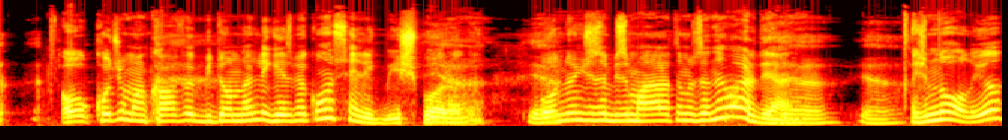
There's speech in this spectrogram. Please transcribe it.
o kocaman kahve bidonlarıyla gezmek 10 senelik bir iş bu Ya, arada. Ya. Onun öncesinde bizim hayatımızda ne vardı yani? Ya, ya. E Şimdi ne oluyor?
